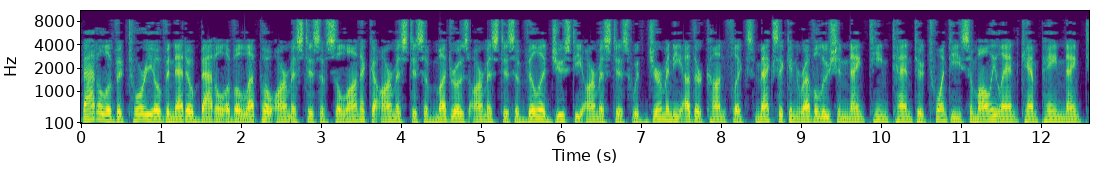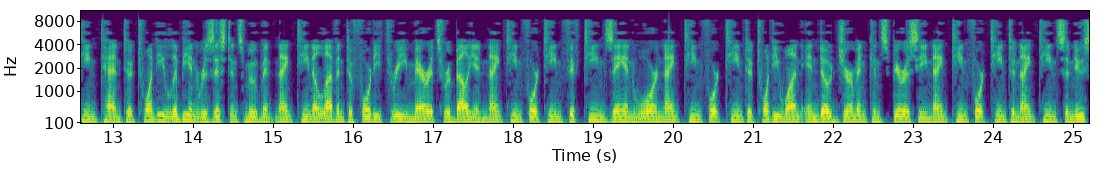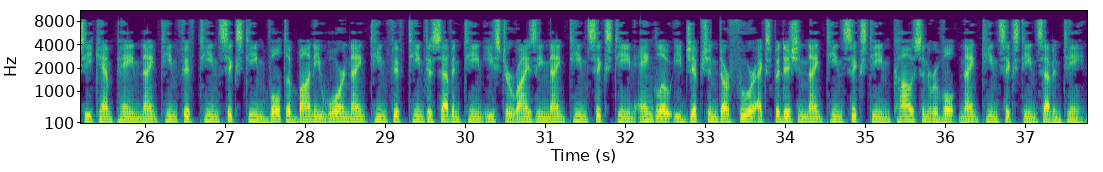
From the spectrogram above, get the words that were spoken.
Battle of Vittorio Veneto Battle of Aleppo Armistice of Salonika Armistice of Mudros Armistice of Villa Giusti Armistice with Germany Other conflicts Mexican Revolution 1910–20 Somaliland Campaign 1910–20 Libyan Resistance Movement 1911–43 Maritz Rebellion 1914–15 Zayan War 1914–21 Indo-German Conspiracy 1914–19 Senussi Campaign 1915–16 Volta Bani War 1915–17 1917 Easter Rising 1916 Anglo-Egyptian Darfur Expedition 1916 Kaocen Revolt 1916–17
